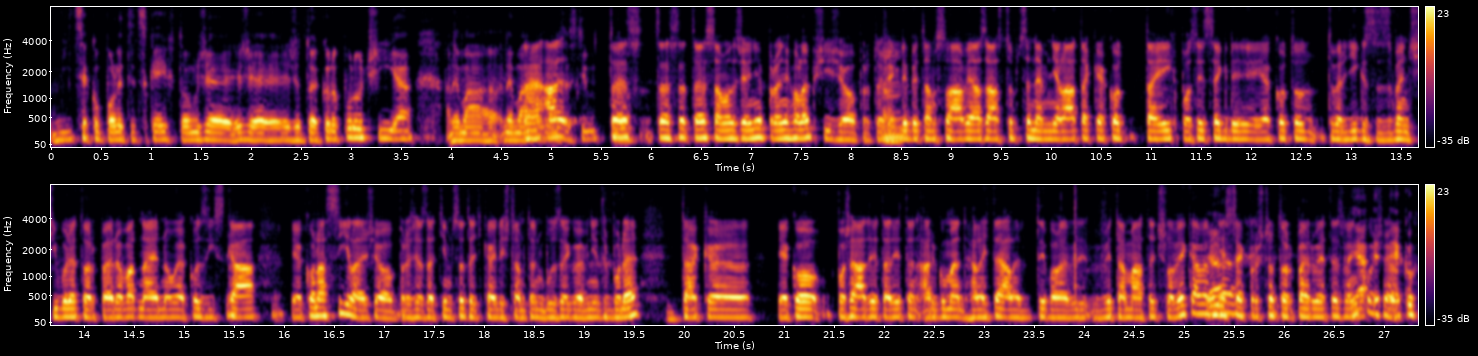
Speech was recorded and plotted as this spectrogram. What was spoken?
víc jako politický v tom, že, že, že to jako doporučí a, a nemá, nemá Ne, ale se s tím. to, je, no. to, je, to je samozřejmě pro něho lepší, že jo? Protože Mm. kdyby tam Slávia zástupce neměla, tak jako ta jejich pozice, kdy jako to tvrdík zvenčí bude torpédovat, najednou jako získá jako na síle, že jo? Protože zatímco teďka, když tam ten buzek vevnitř bude, tak eh, jako pořád je tady ten argument, helejte, ale ty vole, vy, vy tam máte člověka ve městě, tak proč to torpédujete zvenku, Já že jo? jako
